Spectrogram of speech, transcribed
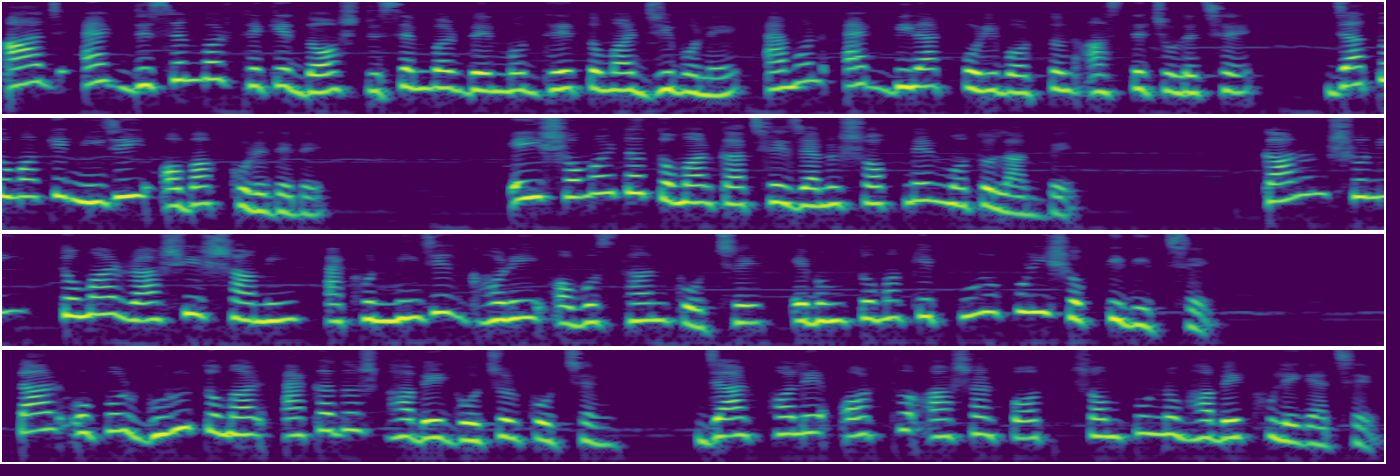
আজ এক ডিসেম্বর থেকে দশ ডিসেম্বরের মধ্যে তোমার জীবনে এমন এক বিরাট পরিবর্তন আসতে চলেছে, যা তোমাকে নিজেই অবাক করে দেবে। এই সময়টা তোমার কাছে যেন স্বপ্নের মতো লাগবে। কারণ শনি, তোমার রাশির স্বামী, এখন নিজের ঘরেই অবস্থান করছে এবং তোমাকে পুরোপুরি শক্তি দিচ্ছে। তার ওপর গুরু তোমার একাদশভাবে গোচর করছেন, যার ফলে অর্থ আসার পথ সম্পূর্ণভাবে খুলে গেছে।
